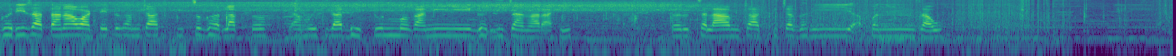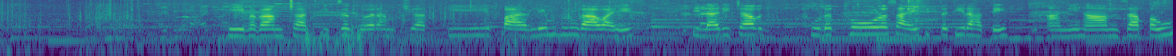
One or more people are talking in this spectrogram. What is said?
घरी जाताना वाटेतच आमच्या आत्तीचं घर लागतं. त्यामुळे तिला भेटून मग आम्ही घरी जाणार आहे. तर चला आमच्या आत्तीच्या घरी आपण जाऊ. हे बघा आमच्या आत्तीचं घर. आमची आत्ती पार्ले म्हणून गाव आहे. तिलारीच्या पुढं थोडंसं आहे तिथं ती राहते. आणि हा आमचा पाऊ.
